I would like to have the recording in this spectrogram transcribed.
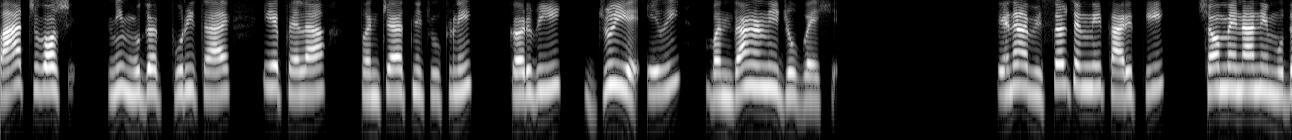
પાંચ વર્ષની મુદત પૂરી થાય એ પહેલાં પંચાયતની ચૂંટણી કરવી જોઈએ એવી બંધારણની જોગવાઈ છે. તેના વિસર્જનની તારીખથી છ મહિનાની મુદત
